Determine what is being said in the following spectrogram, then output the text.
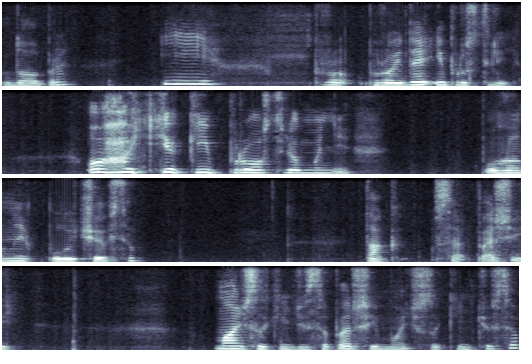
Добре. І про, пройди і простріль. Ой, який простріл мені як получився. Так, все, перший матч закінчився. Перший матч закінчився.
